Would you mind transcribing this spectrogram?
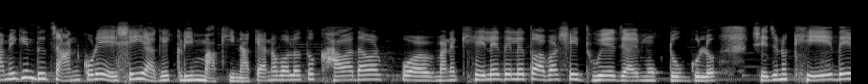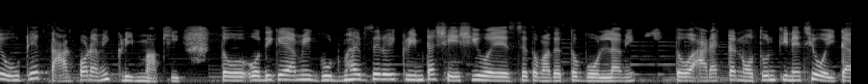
আমি কিন্তু চান করে এসেই আগে ক্রিম মাখি না। কেন বলো তো খাওয়া দাওয়ার পর মানে খেলে দিলে তো আবার সেই ধুয়ে যায় মুখ টুকগুলো সেই জন্য খেয়ে দিয়ে উঠে তারপর আমি ক্রিম মাখি। তো ওদিকে আমি গুড ভাইবসের ওই ক্রিমটা শেষই হয়ে এসছে তোমাদের তো বললামই। তো আর একটা নতুন কিনেছি, ওইটা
